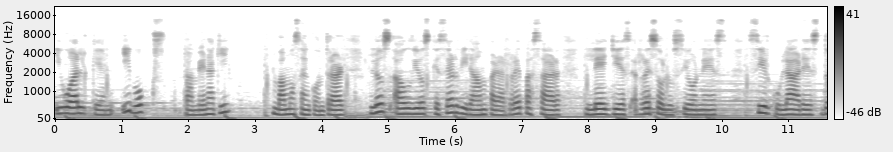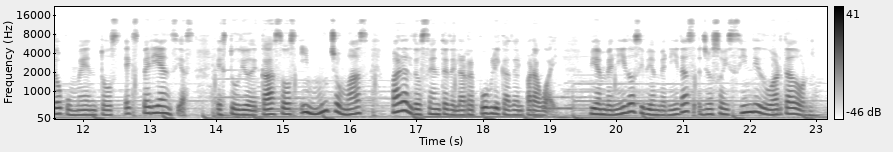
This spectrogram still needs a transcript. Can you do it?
igual que en ebooks, también aquí vamos a encontrar los audios que servirán para repasar leyes, resoluciones, circulares, documentos, experiencias, estudio de casos y mucho más para el docente de la República del Paraguay. Bienvenidos y bienvenidas, yo soy Cindy Duarte Adorno.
